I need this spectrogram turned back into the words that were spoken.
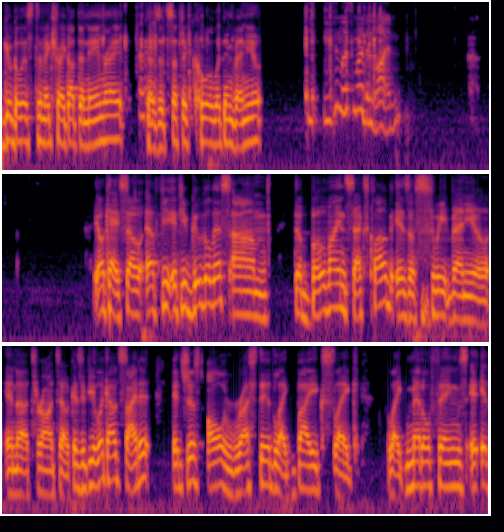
Google this to make sure I got the name right because Okay. it's such a cool looking venue. You, you can list more than one. Okay, so if you if you Google this, um, the Bovine Sex Club is a sweet venue in uh, Toronto because if you look outside it, it's just all rusted like bikes, like like metal things. It, it,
